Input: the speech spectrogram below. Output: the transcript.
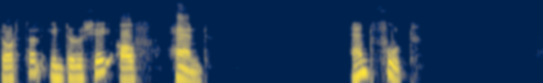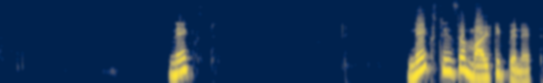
dorsal interossei of hand and foot next. Next is the multipinnate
